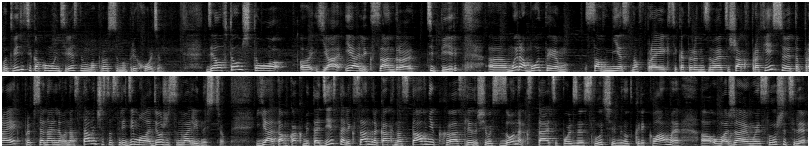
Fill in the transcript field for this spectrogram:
Вот видите, к какому интересному вопросу мы приходим. Дело в том, что э, я и Александра теперь э, мы работаем совместно в проекте, который называется «Шаг в профессию». Это проект профессионального наставничества среди молодежи с инвалидностью. Я там как методист, Александра как наставник э, следующего сезона. Кстати, пользуясь случаем, минутка рекламы. Э, уважаемые слушатели,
